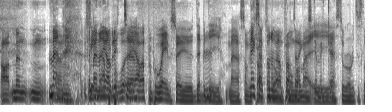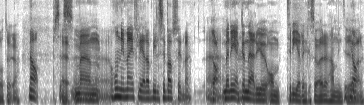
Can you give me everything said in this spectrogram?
Ja, men, mm, Men, filmen i apropå, övrigt, ja, apropå Wave så är ju Debbie D med, som vi Exakt, pratade om. för Hon var med i. Sorority Slaughter. Ja. Precis. Eh, men- Eh, Hon är med i flera Bill Bubs filmer Ja, men egentligen är det ju om tre regissörer han intervjuar. Mm.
